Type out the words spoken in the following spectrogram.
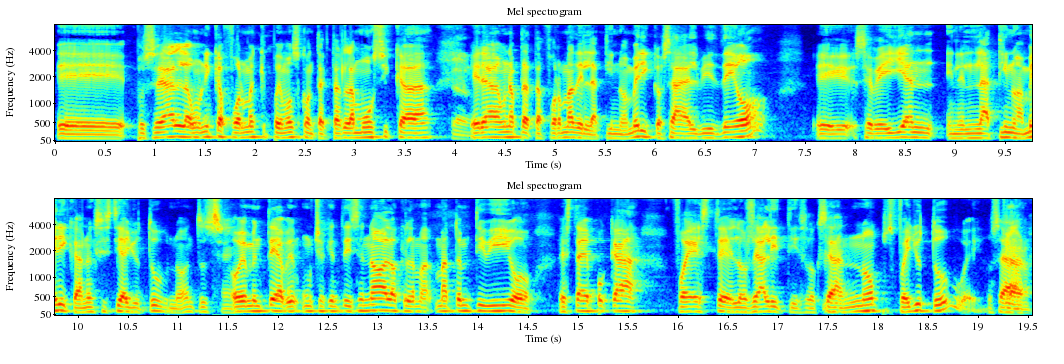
eh, pues era la única forma que podemos contactar la música. Claro. Era una plataforma de Latinoamérica. O sea, el video eh, se veía en, Latinoamérica, no existía YouTube, ¿no? Entonces, Sí. obviamente, mucha gente dice, no, lo que la ma- mató MTV o esta época fue este, los realities, o que sea. No, pues fue YouTube, güey. O sea, Claro.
